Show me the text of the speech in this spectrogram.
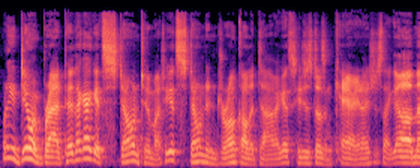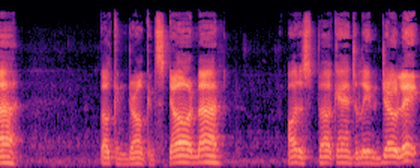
What are you doing, Brad Pitt? That guy gets stoned too much. He gets stoned and drunk all the time. I guess he just doesn't care. You know, he's just like, oh man, fucking drunk and stoned, man. I'll just fuck Angelina Jolie.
